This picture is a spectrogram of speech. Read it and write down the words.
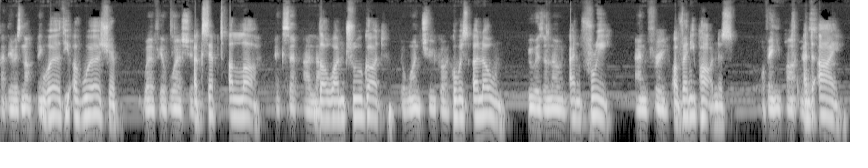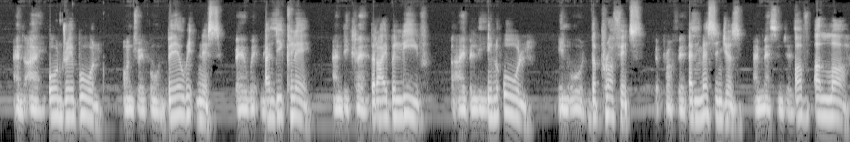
that there is nothing worthy of worship worthy of worship except Allah, except Allah, the one true God, the one true God, who is alone who is alone and free and free of any partners. of any partners. and I, and I, Andre Bourne, Andre Bourne, bear witness bear witness and declare and declare that I believe that I believe in all in all the prophets the prophets and messengers and messengers of Allah,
